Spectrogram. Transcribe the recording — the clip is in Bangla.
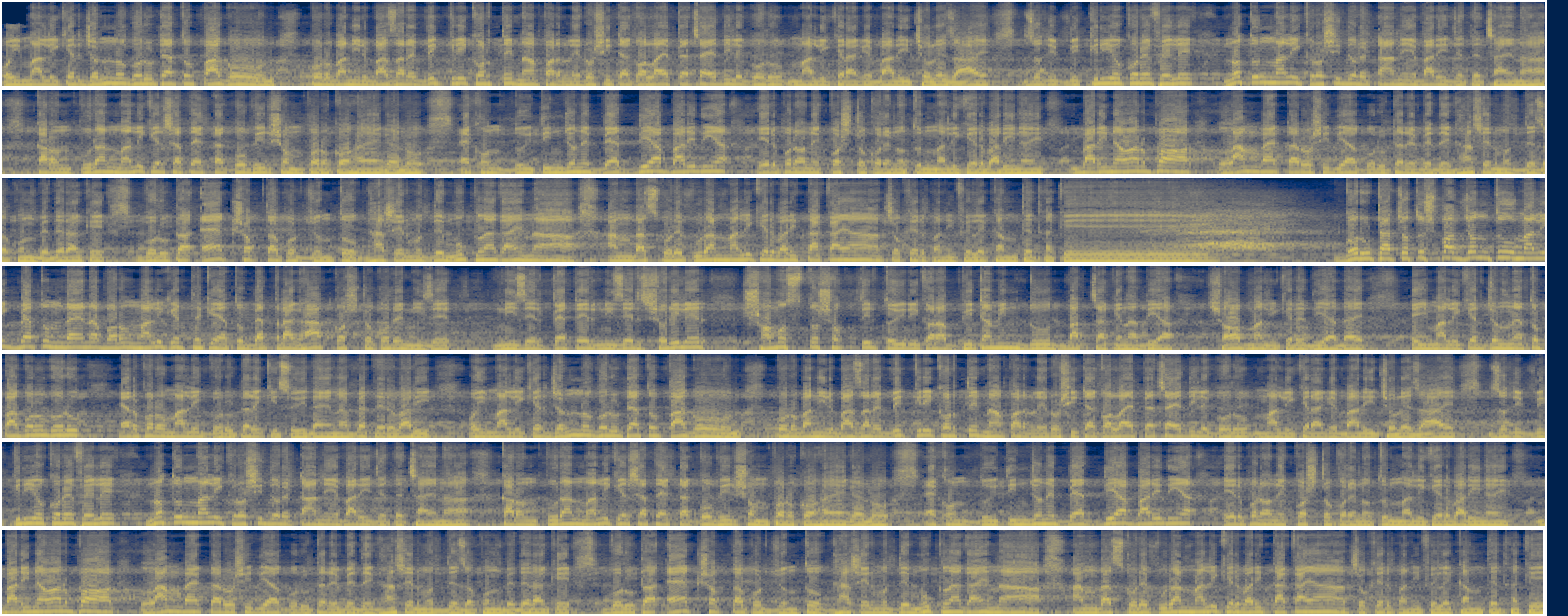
ওই মালিকের জন্য গরুটা তো পাগল। কোরবানির বাজারে বিক্রি করতে না পারলে রশিটা গলায় পেঁচায় দিলে গরু মালিকের আগে বাড়ি চলে যায়। যদি বিক্রিও করে ফেলে, নতুন মালিক রশি ধরে টানে বাড়ি যেতে চায় না। কারণ পুরান মালিকের সাথে একটা গভীর সম্পর্ক হয়ে গেল। এখন দুই তিনজনে ব্যাট দিয়া, বাড়ি দিয়া, এরপর অনেক কষ্ট করে নতুন মালিকের বাড়ি নেয়। বাড়ি নেওয়ার পর লম্বা একটা রশি দিয়া গরুটারে বেঁধে ঘাসের মধ্যে যখন বেঁধে রাখে, গরুটা এক সপ্তাহ পর্যন্ত ঘাসের মধ্যে মুখ লাগায় না। আন্দাজ করে পুরান মালিকের বাড়ি তাকায়া চোখের পানি ফেলে কানতে থাকে। গরুটা চতুষ্পদ জন্তু, মালিক বেতন দেয় না, বরং মালিকের থেকে এত বেত্রাঘাত কষ্ট করে নিজের নিজের পেটের, নিজের শরীরের সমস্ত শক্তির তৈরি করা ভিটামিন, দুধ, বাচ্চা কেনা দিয়া সব মালিকের দিয়া দেয়। এই মালিকের জন্য এত পাগল গরু এরপরও মালিক গরুটারে কিছুই দেয় না, বেতের বাড়ি। ওই মালিকের জন্য গরুটা এত পাগল। কোরবানির বাজারে বিক্রি করতে না পারলে রশিটা গলায় পেঁচায় দিলে গরু মালিকের আগে বাড়ি চলে যায়। যদি বিক্রিও করে ফেলে, নতুন মালিক রশি ধরে টানে বাড়ি যেতে চায় না। কারণ পুরান মালিকের সাথে একটা গভীর সম্পর্ক হয়ে গেল। এখন দুই তিনজনে ব্যাট দিয়া, বাড়ি দিয়া, এরপর অনেক কষ্ট করে নতুন মালিকের বাড়ি নেয়। বাড়ি নেওয়ার পর লম্বা একটা রশি দিয়া গরুটারে বেঁধে ঘাসের মধ্যে যখন বেঁধে রাখে, গরুটা এক সপ্তাহ পর্যন্ত ঘাসের মধ্যে মুখ লাগায় না। আন্দাজ করে পুরান মালিকের বাড়ি তাকায়া চোখের পানি ফেলে কানতে থাকে।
